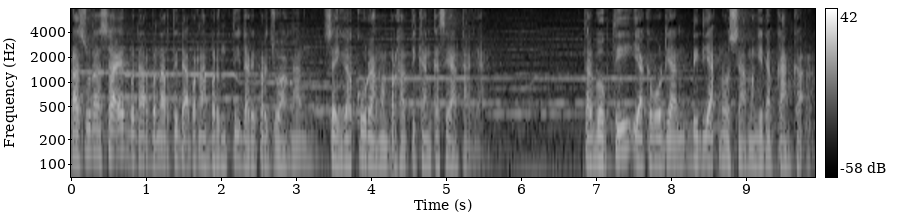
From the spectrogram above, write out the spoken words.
Rasuna Said benar-benar tidak pernah berhenti dari perjuangan sehingga kurang memperhatikan kesehatannya. Terbukti ia kemudian didiagnosa mengidap kanker.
